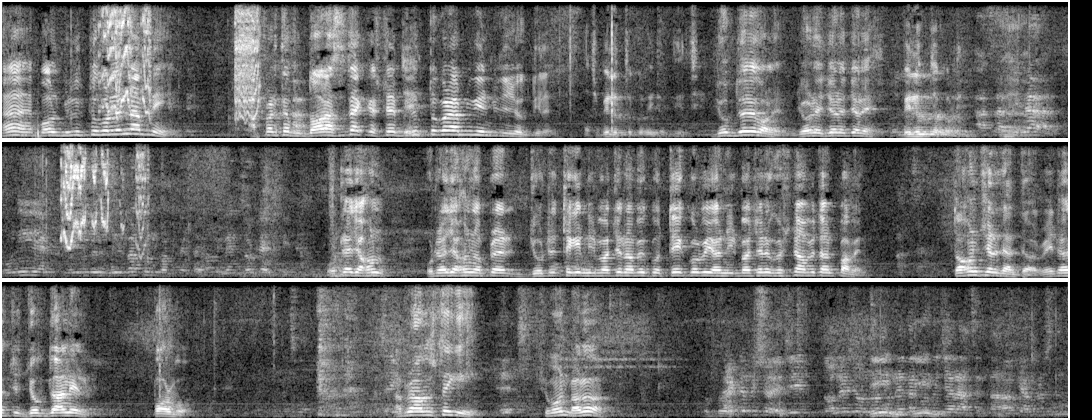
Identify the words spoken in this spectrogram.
হ্যাঁ বল বিলুপ্ত করলেন না আপনি? আপনার তো দল আছে তো একটা সেটা বিলুপ্ত করে আপনি বিএনপিতে যোগ দিলেন। আচ্ছা বিলুপ্ত করে যোগ দিয়েছি। যোগ ধরে বলেন জোরে জোরে জোরে। বিলুপ্ত করে। আচ্ছা নির্বাচন করতে ওটা যখন ওটা যখন আপনার জোটের থেকে নির্বাচন হবে কোথেকে করবে যখন নির্বাচনের ঘোষণা হবে তখন পাবেন। তখন সেটা জানতে পারবে। এটা হচ্ছে যোগদানের পর্ব। আপনার অবস্থা কি? সুমন ভালো? একটা বিষয় যে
